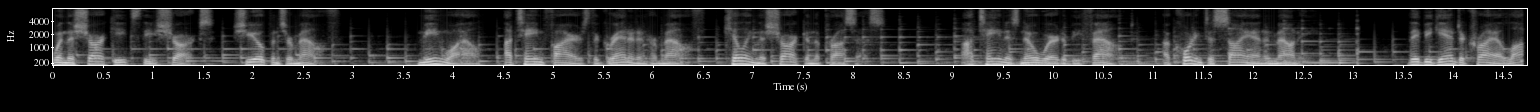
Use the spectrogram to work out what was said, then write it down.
When the shark eats these sharks, she opens her mouth. Meanwhile, Atane fires the granite in her mouth, killing the shark in the process. Atane is nowhere to be found, according to Cyan and Mountie. They began to cry a lot.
